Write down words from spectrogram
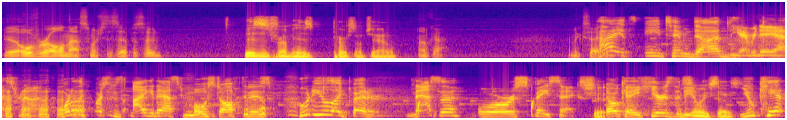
the overall, not so much this episode? this is from his personal channel. Okay. I'm excited. Hi, it's me, Tim Dodd, the everyday astronaut. One of the questions I get asked most often is who do you like better, NASA or SpaceX? Shit. Okay, here's the That's deal. what he says. You can't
